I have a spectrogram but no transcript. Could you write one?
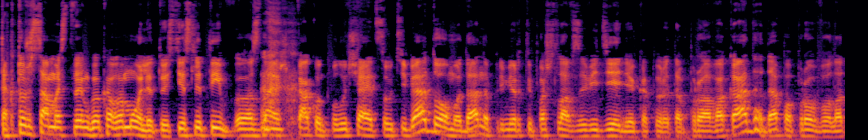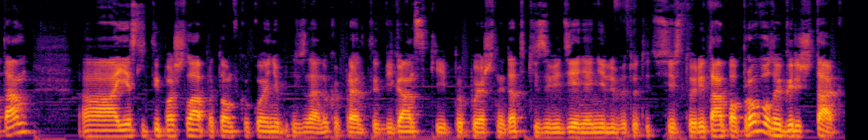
Так то же самое с твоим гуакамоле. То есть, если ты э, знаешь, как он получается у тебя дома, да, например, ты пошла в заведение, которое там про авокадо, да, попробовала там, а если ты пошла потом в какой-нибудь, не знаю, ну, как правило, ты веганский, ППшный, да, такие заведения, они любят вот эти все истории, там попробовала и говоришь, так,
